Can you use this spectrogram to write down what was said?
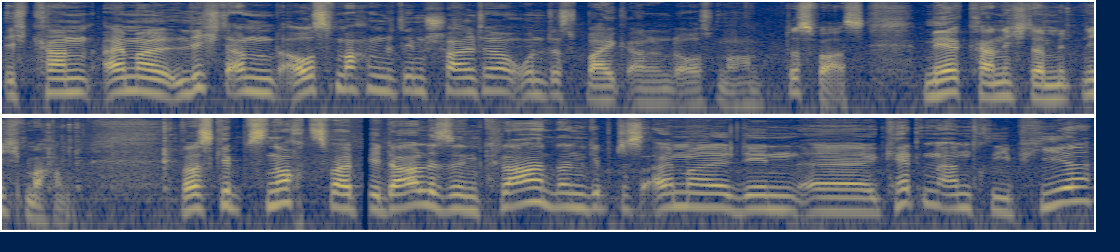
Ich kann einmal Licht an- und ausmachen mit dem Schalter und das Bike an- und ausmachen. Das war's. Mehr kann ich damit nicht machen. Was gibt es noch? Zwei Pedale sind klar. Dann gibt es einmal den äh, Kettenantrieb hier.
